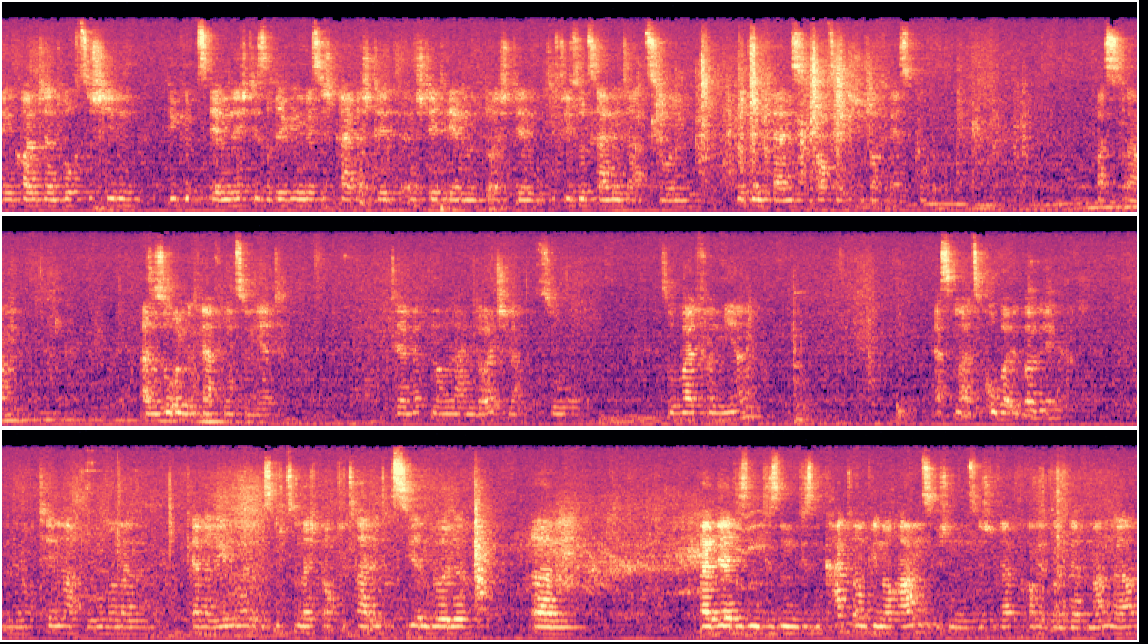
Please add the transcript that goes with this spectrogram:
den Content hochzuschieben, die gibt es eben nicht. Diese Regelmäßigkeit entsteht, entsteht eben durch, den, durch die sozialen Interaktionen mit den Fans, hauptsächlich über Facebook. Was ähm, also so ungefähr funktioniert der Webmanga in Deutschland. So, so weit von mir. Erstmal als grober Überblick. Wenn ihr noch Themen habt, worüber man gerne reden würde, was mich zum Beispiel auch total interessieren würde, ähm, weil wir diesen, diesen, diesen Cut irgendwie noch haben zwischen, zwischen Webcomic und Webmanga,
